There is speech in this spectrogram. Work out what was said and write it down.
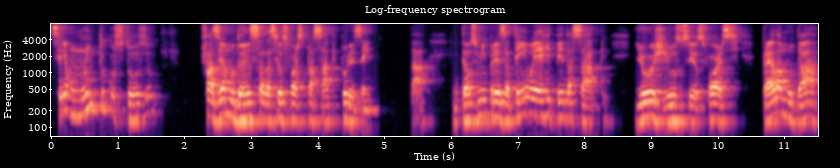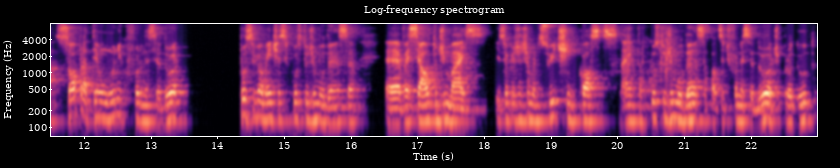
seria muito custoso fazer a mudança da Salesforce para SAP, por exemplo, tá? Então, se uma empresa tem o ERP da SAP e hoje usa o Salesforce, para ela mudar só para ter um único fornecedor, possivelmente esse custo de mudança é, vai ser alto demais. Isso é o que a gente chama de switching costs, né? Então, custo de mudança pode ser de fornecedor, de produto,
